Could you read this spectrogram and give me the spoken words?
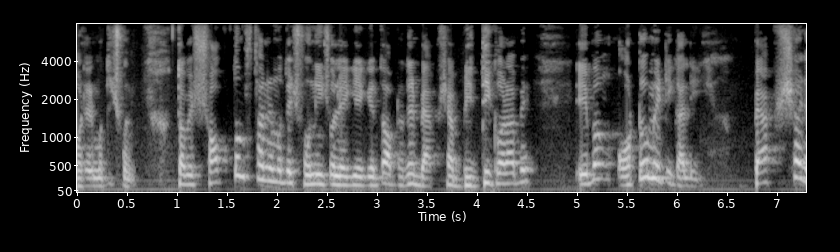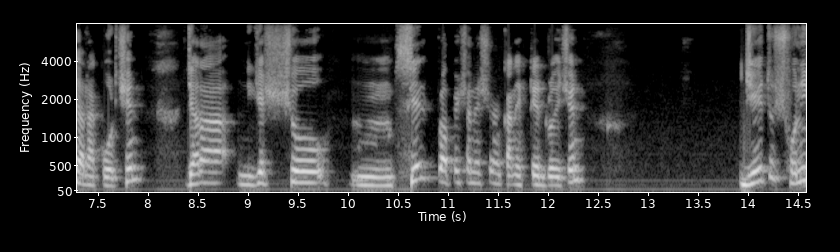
ঘরের মধ্যে শনি। তবে সপ্তম স্থানের মধ্যে শনি চলে গিয়ে কিন্তু আপনাদের ব্যবসা বৃদ্ধি করাবে এবং অটোমেটিক্যালি ব্যবসা যারা করছেন, যারা নিজস্ব সেলফ প্রফেশনের সঙ্গে কানেক্টেড রয়েছেন, যেহেতু শনি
